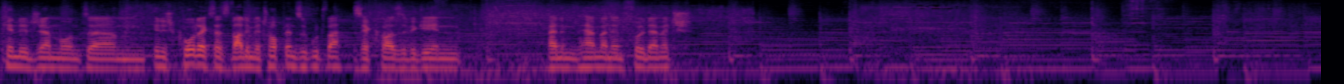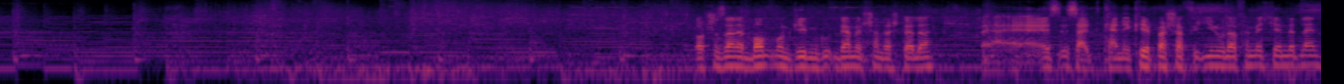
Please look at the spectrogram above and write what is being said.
Kindle Gem und ähm, Finish Codex, als Vladimir Toplane so gut war. Das ist ja quasi, wir gehen bei einem in Full Damage. Dodgen seine Bomben und geben guten Damage an der Stelle. Es ist halt keine Killpressure für ihn oder für mich hier in Midlane.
